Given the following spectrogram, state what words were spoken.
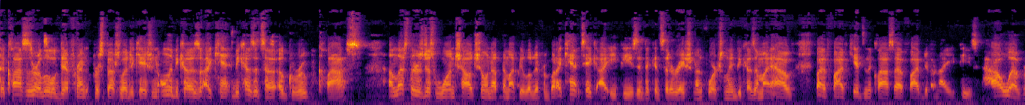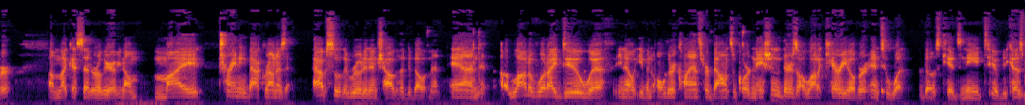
the classes are a little different for special education only because I can't because it's a, a, group class. Unless there's just one child showing up, that might be a little different. But I can't take IEPs into consideration, unfortunately, because I might have if I have five kids in the class, I have five different IEPs. However, um, like I said earlier, you know, my training background is absolutely rooted in childhood development. And a lot of what I do with, you know, even older clients for balance and coordination, there's a lot of carryover into what those kids need too. Because,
